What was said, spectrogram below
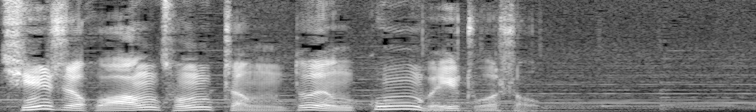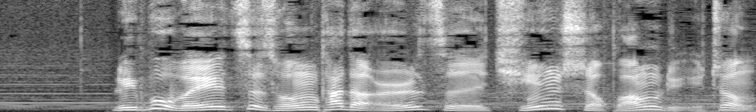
秦始皇从整顿宫闱着手。吕不韦自从他的儿子秦始皇吕政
